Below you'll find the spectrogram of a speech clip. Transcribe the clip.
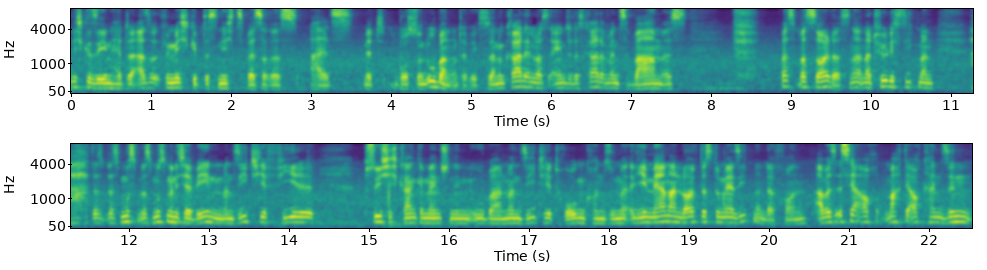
nicht gesehen hätte. Also für mich gibt es nichts Besseres, als mit Bus und U-Bahn unterwegs zu sein. Und gerade in Los Angeles, gerade wenn es warm ist, was, was soll das? Ne? Natürlich sieht man, ach, das, das, muss, das muss man nicht erwähnen, man sieht hier viel psychisch kranke Menschen in den U-Bahn, man sieht hier Drogenkonsum. Je mehr man läuft, desto mehr sieht man davon. Aber es ist ja auch, macht ja auch keinen Sinn,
